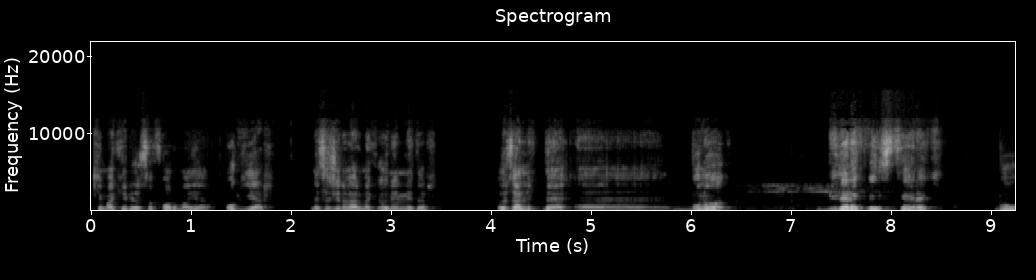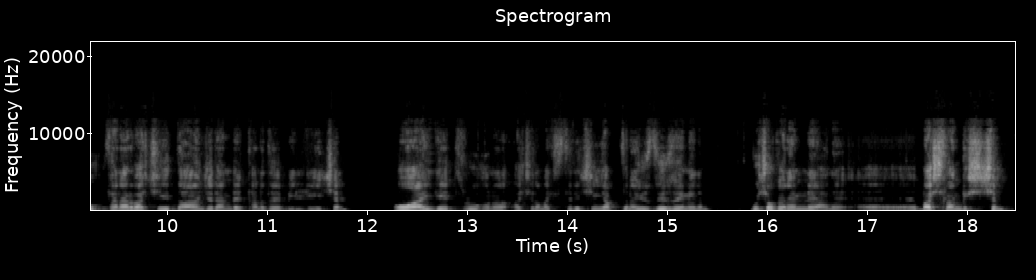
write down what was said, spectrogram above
kim hak ediyorsa formayı o giyer. Mesajını vermek önemlidir. Özellikle e, bunu bilerek ve isteyerek bu Fenerbahçe'yi daha önceden de tanıdığı bildiği için o aidiyet ruhunu aşılamak istediği için yaptığına yüzde yüz eminim. Bu çok önemli yani e, başlangıç için.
